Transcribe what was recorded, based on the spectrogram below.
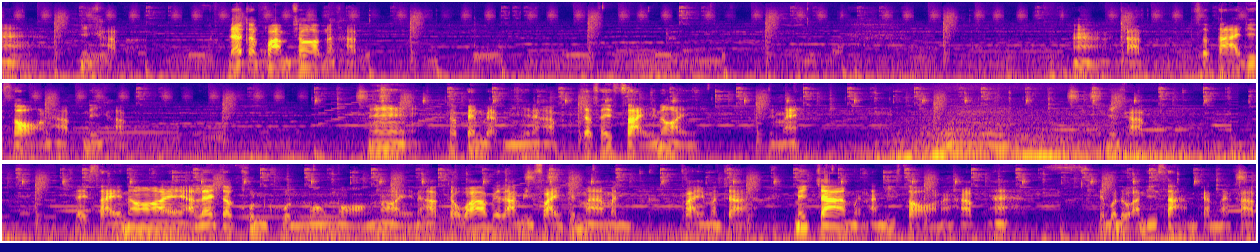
อ่านี่ครับ แล้วแต่ความชอบนะครับ อ่าครับสไตล์ที่สองนะครับนี่ครับนี่ก็เป็นแบบนี้นะครับ จะใสๆหน่อยเห็นไหมนี่ครับ ใสๆหน่อย อันแรกจะขุ่นๆมองๆหน่อยนะครับ แต่ว่าเวลามีไฟขึ้นมามันไฟมันจะไม่จ้าเหมือนอันที่สองนะครับอ่าเดี๋ยวมาดูอันที่สามกันนะครับ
